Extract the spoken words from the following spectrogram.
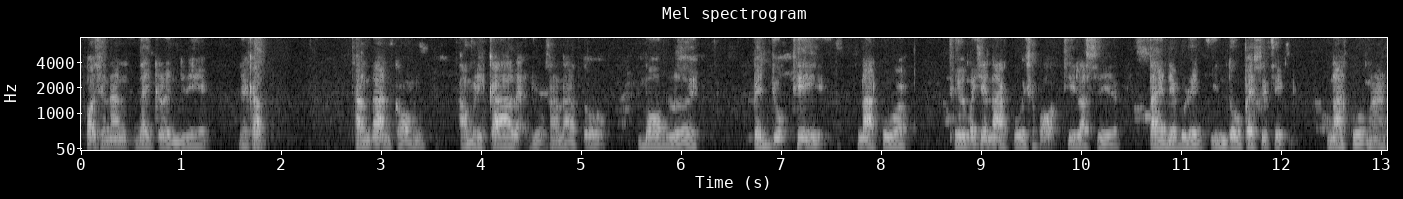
เพราะฉะนั้นในกรณีนี้นะครับ ทางด้านของอเมริกาและรวมทั้งนาโตมองเลย เป็นยุคที่น่ากลัว ถือไม่ใช่น่ากลัวเฉพาะที่รัสเซีย แต่ในบริเวณอินโดแปซิฟิกน่ากลัวมาก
